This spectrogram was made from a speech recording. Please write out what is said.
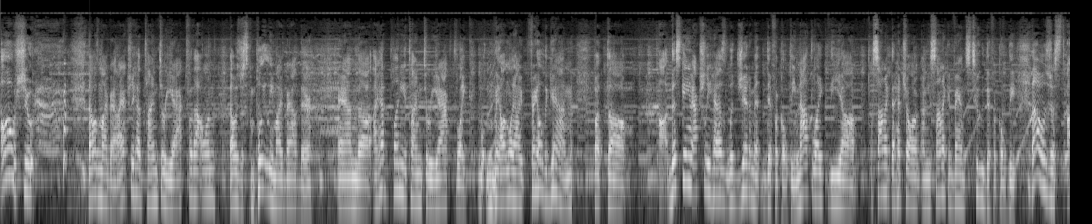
oh shoot, that was my bad. I actually had time to react for that one. That was just completely my bad there, and uh, I had plenty of time to react. Like only I failed again, but. Uh, uh, this game actually has legitimate difficulty, not like the uh, Sonic the Hedgehog, I mean Sonic Advance 2 difficulty. That was just uh,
